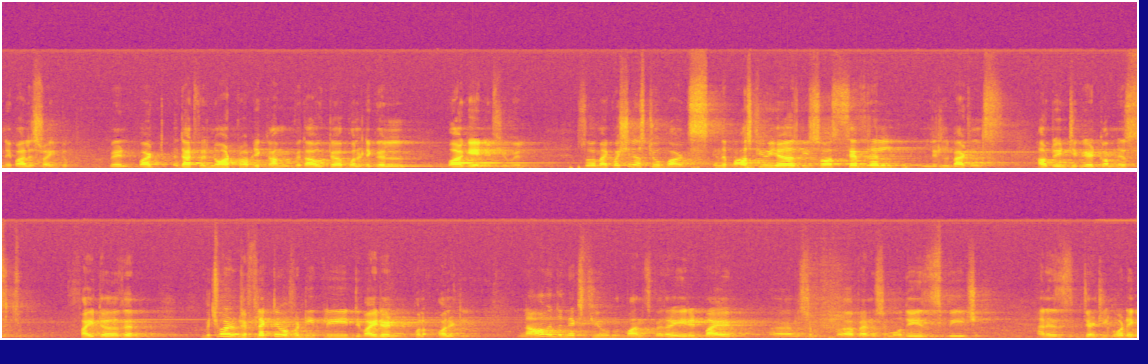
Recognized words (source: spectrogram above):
Nepal is trying to build, but that will not probably come without a political bargain, if you will. So my question has two parts. In the past few years, we saw several little battles, how to integrate communist fighters and which were reflective of a deeply divided polity. Now, in the next few months, whether aided by Mr. Uh, Prime Minister Modi's speech and his gentle goading,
